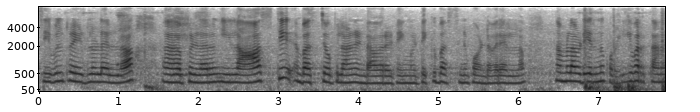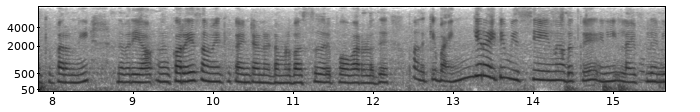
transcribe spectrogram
സിവിൽ ട്രേഡിലുള്ള എല്ലാ പിള്ളേരും ഈ ലാസ്റ്റ് ബസ് സ്റ്റോപ്പിലാണ് ഉണ്ടാവാറ് കേട്ടോ. ഇങ്ങോട്ടേക്ക് ബസ്സിന് പോകേണ്ടവരെല്ലാം. നമ്മൾ അവിടെ ഇരുന്ന് കുറേ വർത്താനമൊക്കെ പറഞ്ഞ് എന്താ പറയുക കുറേ സമയമൊക്കെ കഴിഞ്ഞിട്ടാണ് കേട്ടോ നമ്മൾ ബസ് കയറി പോകാറുള്ളത് അപ്പോൾ അതൊക്കെ ഭയങ്കരമായിട്ട് മിസ് ചെയ്യുന്ന അതൊക്കെ ഇനി ലൈഫിൽ ഇനി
